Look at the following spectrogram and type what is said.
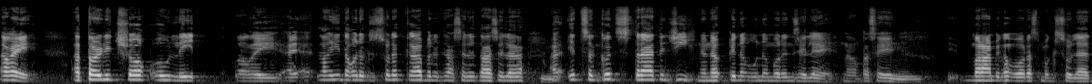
Okay. Attorney Chalk o late. Okay. Ay, ay, nakita ko nagsusulat ka ba nagsasalita sila. Ah, it's a good strategy na, na pinauna mo rin sila eh. No? Kasi marami kang oras magsulat.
